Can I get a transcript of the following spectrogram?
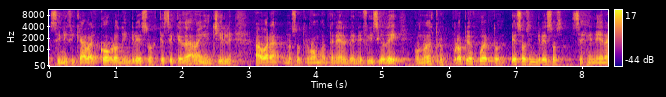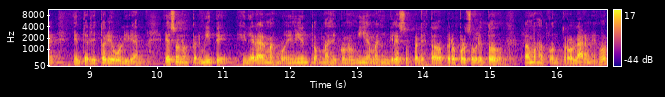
significaba el cobro de ingresos que se quedaban en Chile. Ahora nosotros vamos a tener el beneficio de, con nuestros propios puertos, esos ingresos se generan en territorio boliviano. Eso nos permite generar más movimiento, más economía, más ingresos para el Estado, pero por sobre todo vamos a controlar mejor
